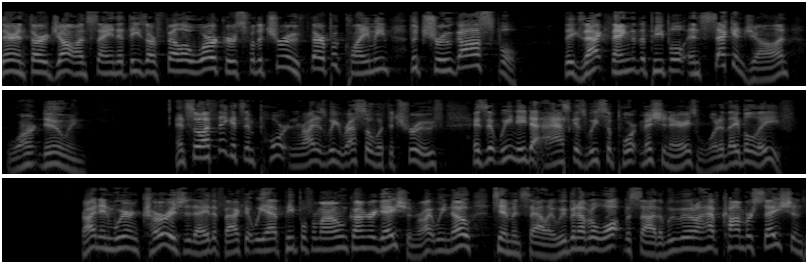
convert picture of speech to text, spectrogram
there in 3 John saying that these are fellow workers for the truth. They're proclaiming the true gospel. The exact thing that the people in 2 John weren't doing. And so I think it's important, right, as we wrestle with the truth, is that we need to ask as we support missionaries, what do they believe? Right? And we're encouraged today the fact that we have people from our own congregation, right? We know Tim and Sally. We've been able to walk beside them. We've been able to have conversations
